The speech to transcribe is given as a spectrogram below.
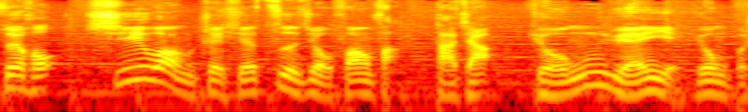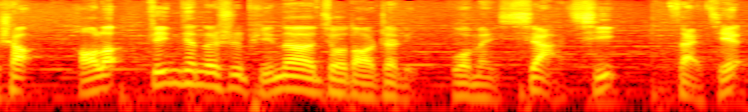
最后，希望这些自救方法大家永远也用不上。好了，今天的视频呢就到这里，我们下期再见。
